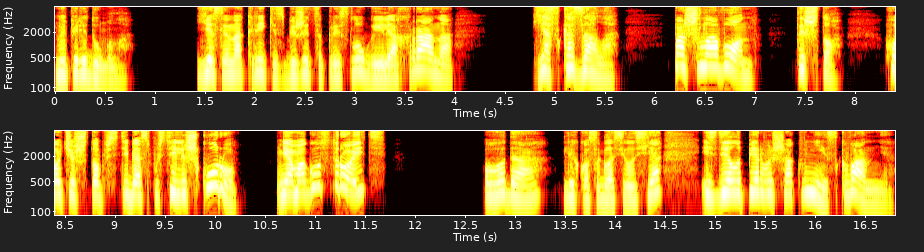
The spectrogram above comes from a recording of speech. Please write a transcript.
но передумала. Если на крики сбежится прислуга или охрана... Я сказала, «Пошла вон! Ты что, Хочешь, чтоб с тебя спустили шкуру? Я могу устроить!» «О, да», — легко согласилась я и сделала первый шаг вниз, к ванне.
